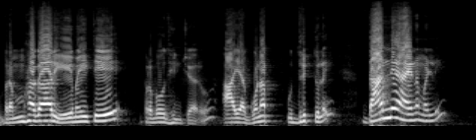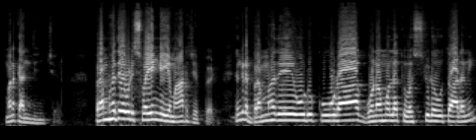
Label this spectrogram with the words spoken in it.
బ్రహ్మగారు ఏమైతే ప్రబోధించారో ఆయా గుణ ఉద్రిక్తులై దాన్నే ఆయన మళ్ళీ మనకు అందించారు. బ్రహ్మదేవుడి స్వయంగా ఈ మాట చెప్పాడు. ఎందుకంటే బ్రహ్మదేవుడు కూడా గుణములకు వశ్యుడవుతాడని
